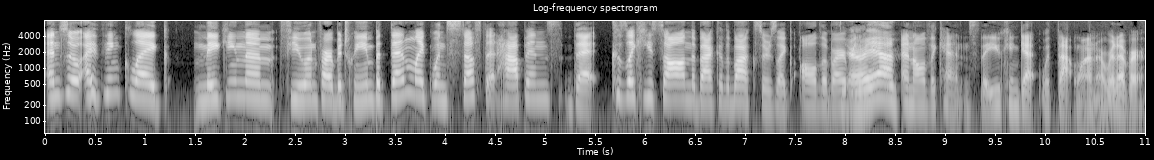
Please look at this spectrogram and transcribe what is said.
And so I think like making them few and far between, but then like when stuff that happens that because like he saw on the back of the box, there's like all the Barbies Oh, yeah. and all the Kens that you can get with that one or whatever.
